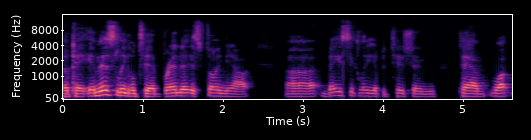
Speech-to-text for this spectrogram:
Okay, in this legal tip, Brenda is filling out uh, basically a petition to have what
